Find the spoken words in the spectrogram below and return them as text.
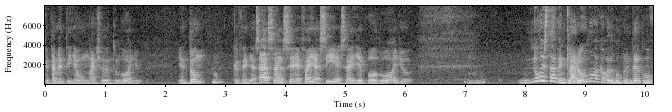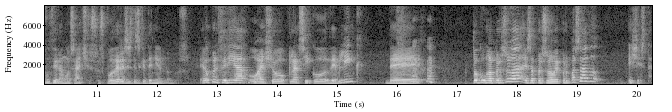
que tamén tiña un anxo dentro do ollo. E entón mm. crecen as asas, e fai así esa lle po do ollo. Non está ben claro, eu non acabo de comprender como funcionan os anxos, os poderes estes que teñen novos. Eu prefería o anxo clásico de Blink, de toco unha persoa, esa persoa vai por pasado, e xa está.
